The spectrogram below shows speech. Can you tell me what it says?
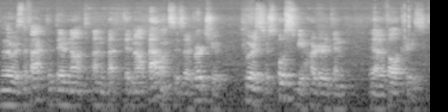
In other words, the fact that they're not, they're not balanced is a virtue. Tourists are supposed to be harder than uh, Valkyries.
